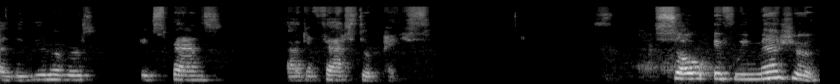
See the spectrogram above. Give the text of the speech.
and the universe expands at a faster pace. So, if we measure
